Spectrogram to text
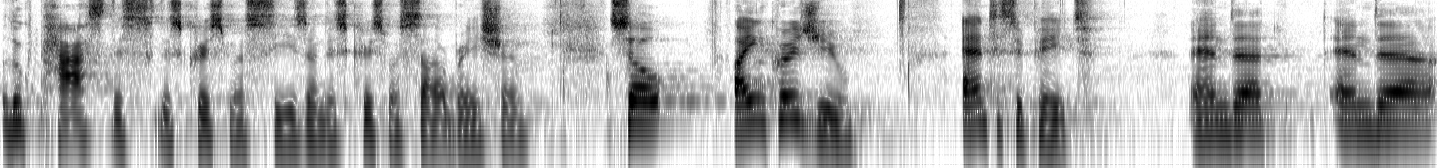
look past this, this Christmas season, this Christmas celebration. So I encourage you, anticipate and, uh, and uh,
